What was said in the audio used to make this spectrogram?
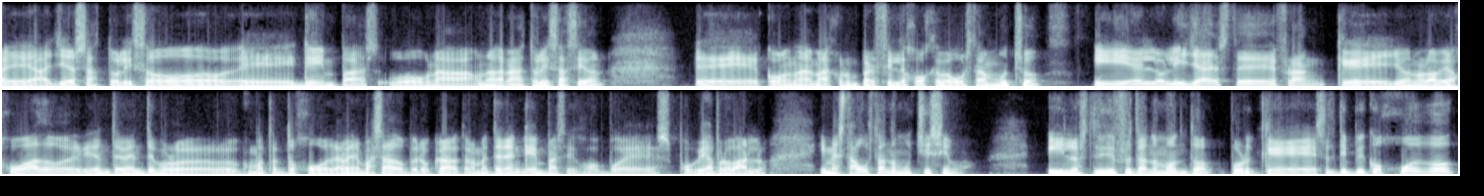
eh, ayer se actualizó eh, Game Pass, hubo una, gran actualización, eh, con además con un perfil de juegos que me gustan mucho. Y el Olilla este, Frank, que yo no lo había jugado, evidentemente, por, como tanto juego del año pasado, pero claro, te lo meten en Game Pass y dijo, pues, pues voy a probarlo. Y me está gustando muchísimo. Y lo estoy disfrutando un montón, porque es el típico juego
